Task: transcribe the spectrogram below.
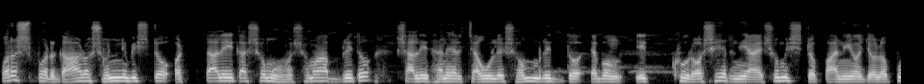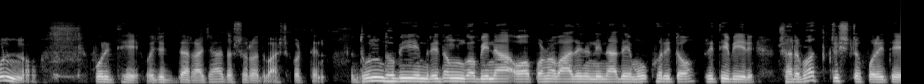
পরস্পর গাঢ় সন্নিবিষ্ট অট্টালিকা সমূহ সমাবৃত, শালিধানের চাউলে সমৃদ্ধ এবং ইক্ষু রসের ন্যায় সুমিষ্ট পানীয় জলপূর্ণ। পরিধে অযোধ্যার রাজা দশরথ বাস করতেন। দুন্ধবি মৃদঙ্গ বিনা ও প্রণবাদের নিনাদে মুখরিত পৃথিবীর সর্বোৎকৃষ্ট পরিধে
